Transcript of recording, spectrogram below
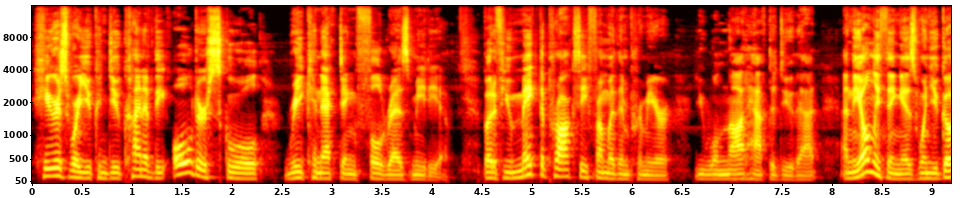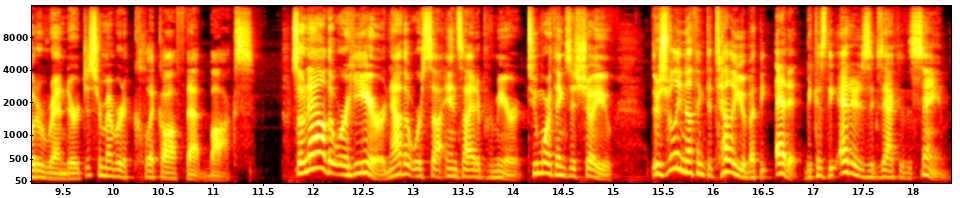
here's where you can do kind of the older school reconnecting full res media. But if you make the proxy from within Premiere, you will not have to do that. And the only thing is, when you go to render, just remember to click off that box. So now that we're here, now that we're inside of Premiere, two more things to show you. There's really nothing to tell you about the edit because the edit is exactly the same.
